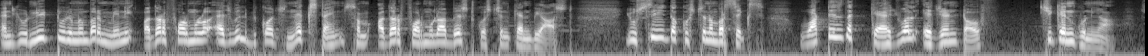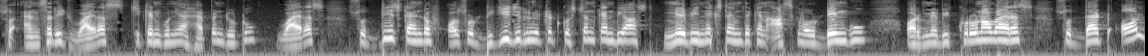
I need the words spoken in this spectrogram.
and you need to remember many other formula as well because next time some other formula based question can be asked. You see the question number 6 what is the causal agent of chikungunya? So answer is virus. Chikungunya happened due to virus. So this kind of also disease related question can be asked. Maybe next time they can ask about dengue or maybe coronavirus. So that all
